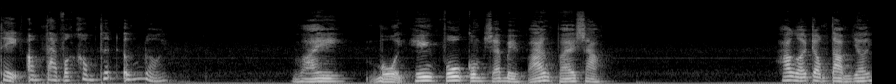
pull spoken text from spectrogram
thì ông ta vẫn không thích ứng nổi. Vậy bùi hiên phú cũng sẽ bị phản vệ sao? Hắn ở trong tam giới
